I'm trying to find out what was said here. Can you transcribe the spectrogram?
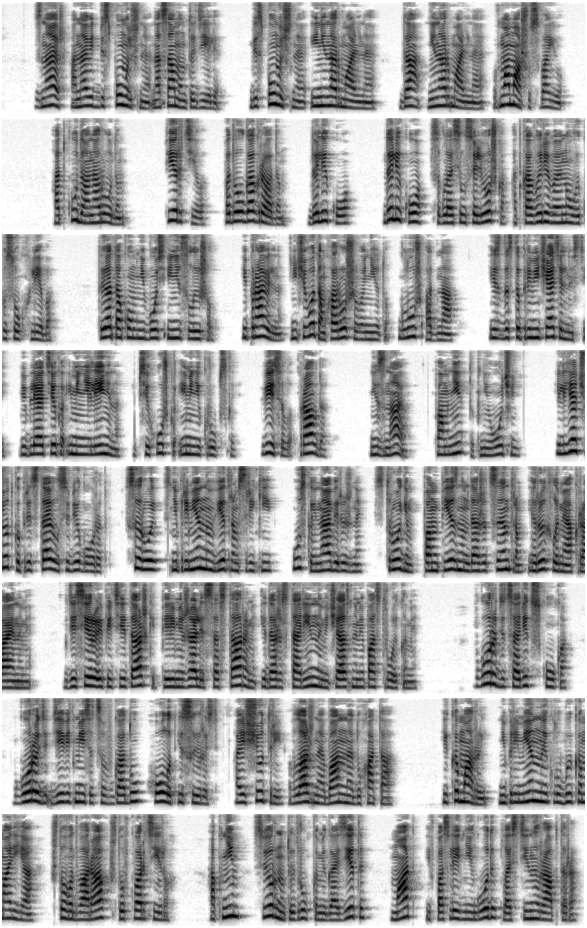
Знаешь, она ведь беспомощная на самом-то деле. Беспомощная и ненормальная. Да, ненормальная. В мамашу свою. Откуда она родом? Пертьево, под Волгоградом. Далеко. Далеко, согласился Лёшка, отковыривая новый кусок хлеба. Ты о таком небось и не слышал. И правильно, ничего там хорошего нету. Глушь одна. Из достопримечательностей библиотека имени Ленина и психушка имени Крупской. Весело, правда? Не знаю. По мне, так не очень. Илья четко представил себе город, сырой, с непременным ветром с реки, узкой набережной, строгим, помпезным даже центром и рыхлыми окраинами, где серые пятиэтажки перемежались со старыми и даже старинными частными постройками. В городе царит скука. В городе девять месяцев в году холод и сырость, а еще три влажная банная духота. И комары, непременные клубы комарья, что во дворах, что в квартирах. А к ним свернутые трубками газеты, мат и в последние годы пластины Раптора.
